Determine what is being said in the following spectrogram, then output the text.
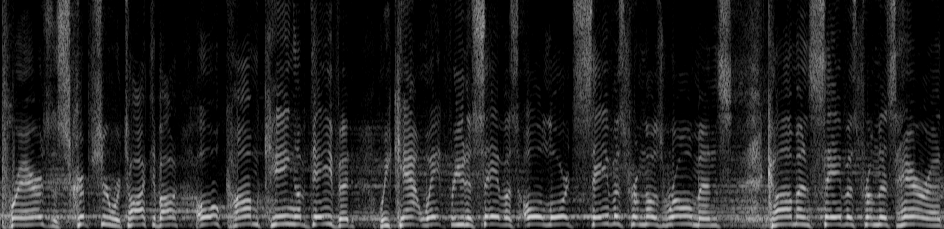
prayers and scripture were talked about. Oh, come, King of David, we can't wait for you to save us. Oh, Lord, save us from those Romans. Come and save us from this Herod.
